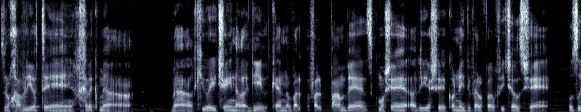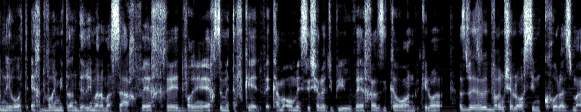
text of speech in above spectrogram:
זה לא חייב להיות אה, חלק מה... מה QA chain הרגיל, כן, אבל, אבל פעם ב... זה כמו שיש אה, כל מיני developer features שעוזרים לראות איך דברים מתרנדרים על המסך, ואיך אה, דברים, איך זה מתפקד, וכמה עומס יש על ה GPU, ואיך הזיכרון, וכאילו, אז זה דברים שלא עושים כל הזמן.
